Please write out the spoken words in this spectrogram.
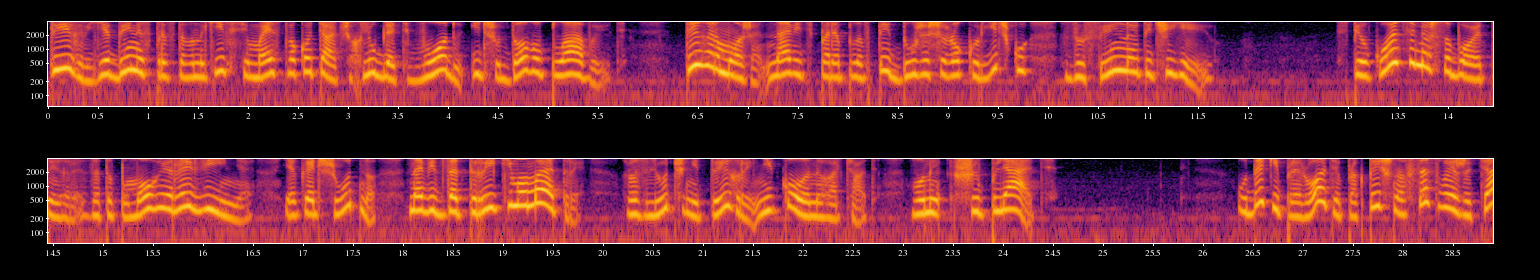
Тигр єдиний з представників сімейства котячих, люблять воду і чудово плавають. Тигр може навіть перепливти дуже широку річку з сильною течією. Спілкуються між собою тигри за допомогою ревіння, яке чутно навіть за три кілометри. Розлючені тигри ніколи не гарчать, вони шиплять. У дикій природі практично все своє життя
